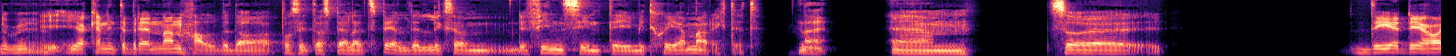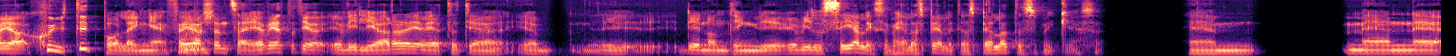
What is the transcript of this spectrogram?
Det blir, jag kan inte bränna en halv dag på att sitta och spela ett spel. Det, liksom, det finns inte i mitt schema riktigt. nej. Så det, det har jag skjutit på länge. För jag har Mm. känt så här, jag vet att jag, jag vill göra det. Jag vet att jag, jag, det är någonting, jag vill se liksom hela spelet. Jag har spelat det så mycket. Så. Ehm, men eh,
